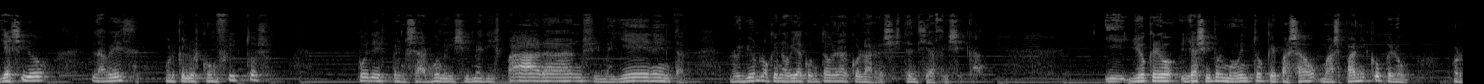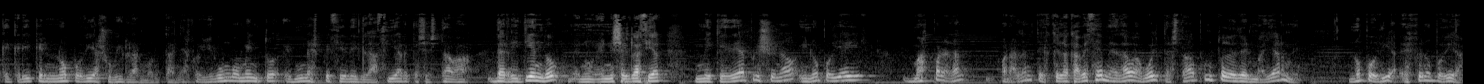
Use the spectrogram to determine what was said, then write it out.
Y ha sido la vez, porque los conflictos puedes pensar, bueno, ¿y si me disparan, si me hieren, tal? Pero yo lo que no había contado era con la resistencia física. Y yo creo, ya ha sido el momento que he pasado más pánico, pero porque creí que no podía subir las montañas. Pero llegó un momento en una especie de glaciar que se estaba derritiendo, en, ese glaciar, me quedé aprisionado y no podía ir más para adelante. Es que la cabeza me daba vuelta, estaba a punto de desmayarme. No podía, es que no podía.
